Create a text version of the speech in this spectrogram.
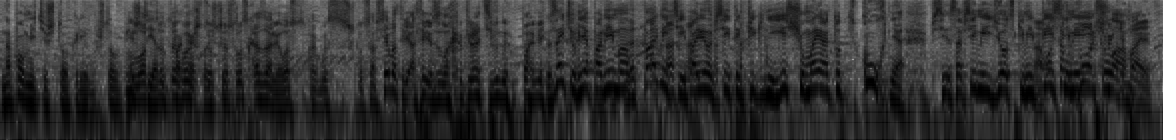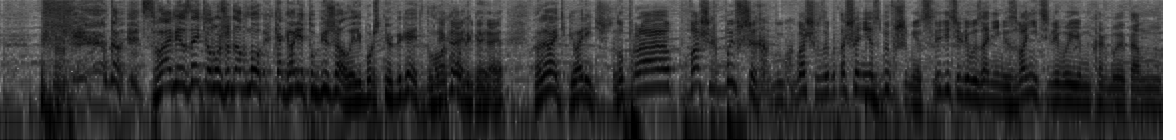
напомните, что, Крем, что вы Ну, пишете, я вот тут это пока что, что, что вы сказали, у вас как бы что совсем отре- отрезала оперативную память. Вы знаете, у меня помимо памяти и помимо всей этой фигни, есть еще моя тут кухня все, со всеми идиотскими А песнями и рекламой. С вами, знаете, он уже давно, как говорит, убежал. Или борщ не убегает, это молоко Убегает, убегает. убегает. да? Ну давайте, говорите. Что... Ну, про ваших бывших, ваши взаимоотношения с бывшими. Следите ли вы за ними, звоните ли вы им, как бы там,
